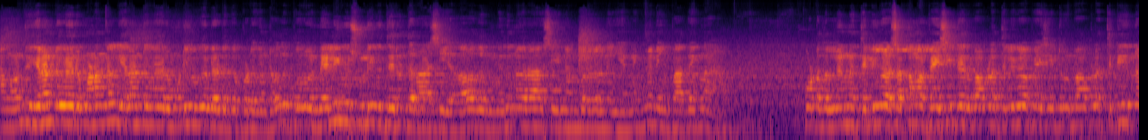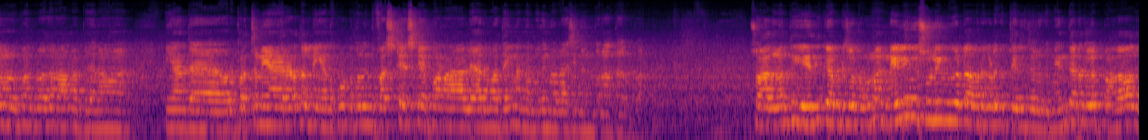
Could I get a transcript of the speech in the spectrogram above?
அங்கே வந்து இரண்டு வேறு மனங்கள் இரண்டு வேறு முடிவுகள் எடுக்கப்படுகின்றது. ஒரு நெளிவு சுழிவு தெரிந்த ராசி அதாவது மிதுன ராசி நண்பர்கள் நீங்கள் என்றைக்குமே நீங்கள் பார்த்தீங்கன்னா கூட்டத்தில் நின்று தெளிவாக சத்தமாக பேசிகிட்டே இருப்பாப்புல தெளிவாக பேசிகிட்டு இருப்பாப்புல திடீர்னு அவர் உட்காந்து பார்த்தா ஆமாம் இப்போ நம்ம நீங்கள் அந்த ஒரு பிரச்சனையாகிற இடத்துல நீங்கள் அந்த கூட்டத்துலேருந்து ஃபஸ்ட் எஸ்கேப் ஆன ஆள் யார் பார்த்தீங்கன்னா அந்த மிதுன ராசி நண்பராக தான் இருப்பார். ஸோ அது வந்து எதுக்கு அப்படி சொல்கிறோம்னா நெளிவு சுழிவுகள் அவர்களுக்கு தெரிஞ்சிருக்கும். எந்த இடத்துல அதாவது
